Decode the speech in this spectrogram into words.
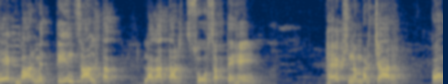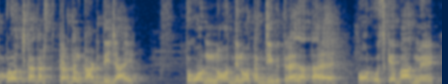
एक बार में तीन साल तक लगातार सो सकते हैं। फैक्ट नंबर चार, कॉकरोच का अगर गर्दन काट दी जाए तो वो नौ दिनों तक जीवित रह जाता है और उसके बाद में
